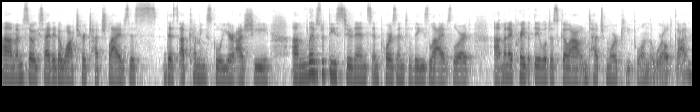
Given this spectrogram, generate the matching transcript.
Um, I'm so excited to watch her touch lives this this upcoming school year as she um, lives with these students and pours into these lives, Lord. Um, and I pray that they will just go out and touch more people in the world, God.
